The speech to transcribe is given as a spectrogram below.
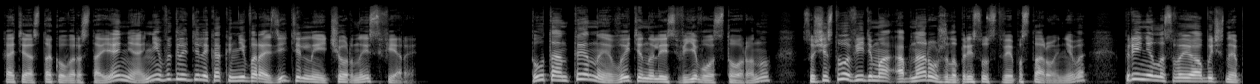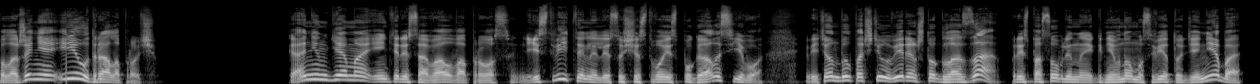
хотя с такого расстояния они выглядели как невыразительные черные сферы — Тут антенны вытянулись в его сторону, существо, видимо, обнаружило присутствие постороннего, приняло свое обычное положение и удрало прочь. Каннингема интересовал вопрос, действительно ли существо испугалось его, ведь он был почти уверен, что глаза, приспособленные к дневному свету неба,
